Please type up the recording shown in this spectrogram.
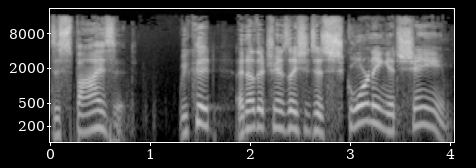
despise it. We could, another translation says, scorning its shame.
